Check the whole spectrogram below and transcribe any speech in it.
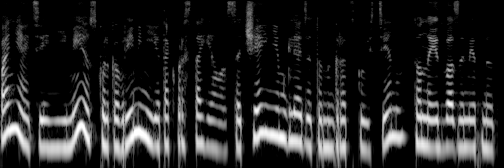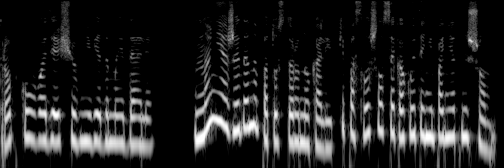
Понятия не имею, сколько времени я так простояла, с отчаянием глядя то на городскую стену, то на едва заметную тропку, уводящую в неведомые дали. Но неожиданно по ту сторону калитки послышался какой-то непонятный шум.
